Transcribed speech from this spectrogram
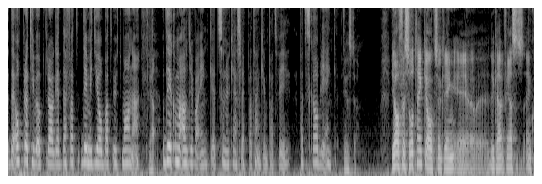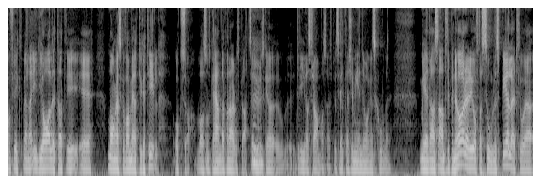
det operativa uppdraget därför att det är mitt jobb att utmana. Ja. Och det kommer aldrig vara enkelt så nu kan jag släppa tanken på att, vi, på att det ska bli enkelt. Just det. Ja, för så tänker jag också kring... Eh, det kan finnas en konflikt mellan idealet att vi eh, många ska vara med och tycka till också. Vad som ska hända på en arbetsplats eller hur det mm. ska drivas framåt. Speciellt kanske mindre organisationer. Medan entreprenörer är ofta solospelare tror jag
